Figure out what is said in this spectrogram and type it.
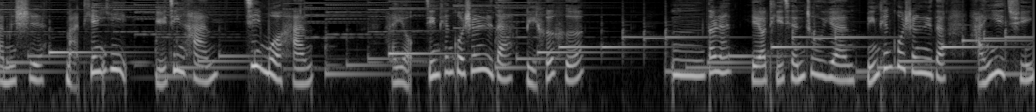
他们是马天意、于静涵、季墨涵，还有今天过生日的李和和。嗯，当然也要提前祝愿明天过生日的韩艺群、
